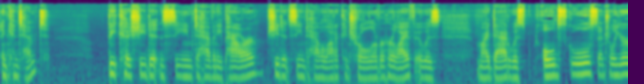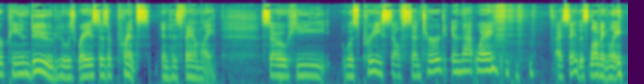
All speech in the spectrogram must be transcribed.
and contempt because she didn't seem to have any power. She didn't seem to have a lot of control over her life. It was my dad was old school Central European dude who was raised as a prince in his family. So he was pretty self centered in that way. I say this lovingly,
